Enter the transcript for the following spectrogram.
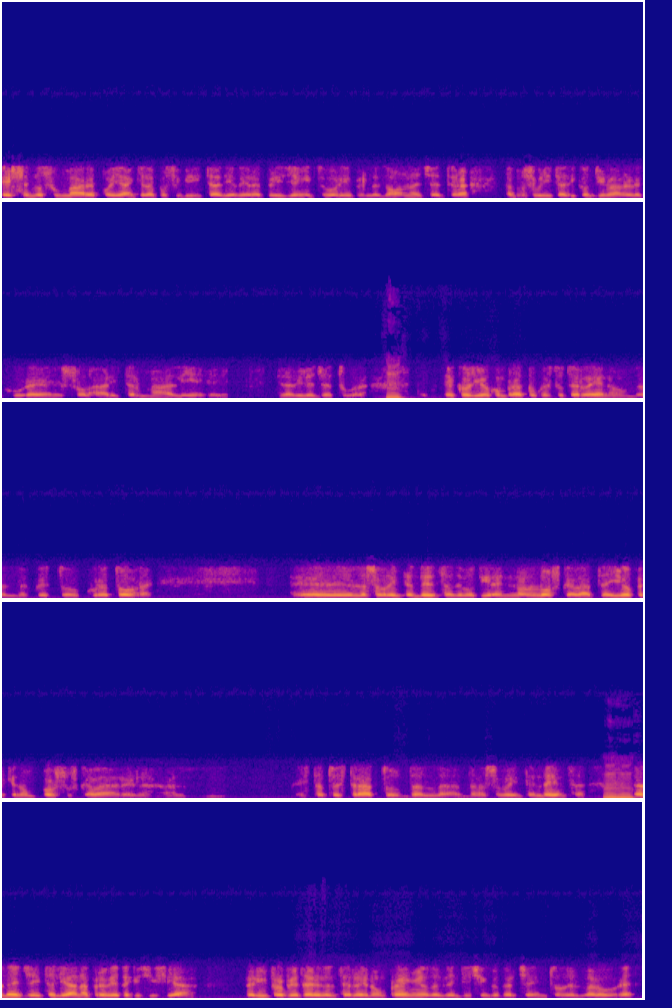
essendo sul mare poi anche la possibilità di avere per i genitori e per le donne, eccetera, la possibilità di continuare le cure solari, termali e, e la villeggiatura. Mm. E così ho comprato questo terreno da questo curatore. Eh, la sovrintendenza, devo dire, non l'ho scavata io perché non posso scavare, è stato estratto dal, dalla sovrintendenza. Mm-hmm. La legge italiana prevede che ci sia per il proprietario del terreno un premio del 25% del valore.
